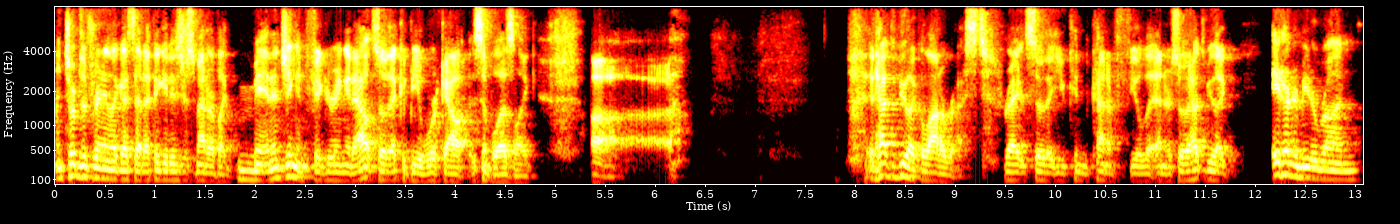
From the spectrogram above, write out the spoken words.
in terms of training, like I said, I think it is just a matter of like managing and figuring it out. So that could be a workout as simple as like, uh, it had to be like a lot of rest, right? So that you can kind of feel the energy. So it had to be like 800 meter run,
